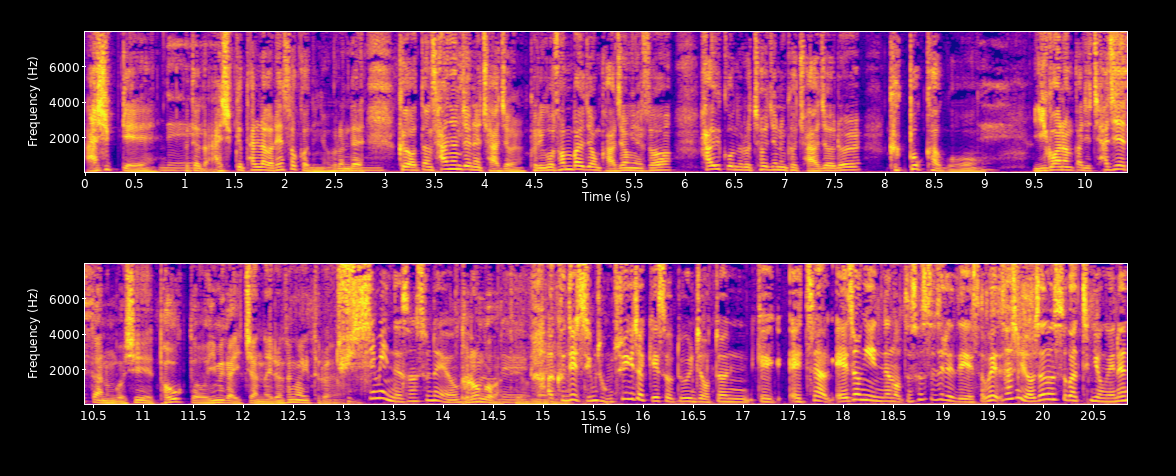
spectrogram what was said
아쉽게 네. 음. 그때도 아쉽게 탈락을 했었거든요. 그런데 그 어떤 4년 전의 좌절 그리고 선발전 과정에서 하위권으로 쳐지는 그 좌절 을 극복하고 네. 이관왕까지 차지했다는 것이 더욱더 의미가 있지 않나 이런 생각이 들어요. 뒷심이 있는 선수네요. 그런 것 그러면. 같아요. 네. 아 근데 지금 정충희 기자께서도 이제 어떤 이렇게 애착 애정이 있는 어떤 선수들에 대해서 왜 사실 여자 선수 같은 경우에는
